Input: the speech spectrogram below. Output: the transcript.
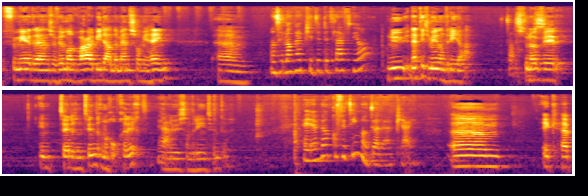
vermeerderen en zoveel mogelijk waarde bieden aan de mensen om je heen. Um, Want hoe lang heb je dit bedrijf nu al? Nu net iets meer dan drie jaar. Dus toen ook weer in 2020 nog opgericht. En nu is het dan 23. Hey, en welke verdienmodellen heb jij? Um, ik heb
